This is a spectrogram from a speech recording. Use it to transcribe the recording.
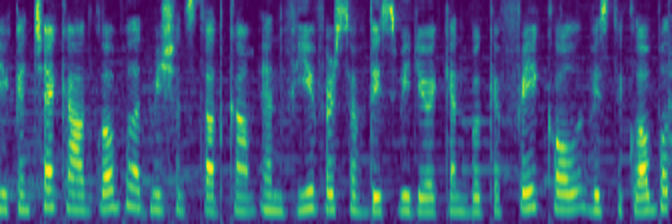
you can check out globaladmissions.com and viewers of this video can book a free call with the Global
